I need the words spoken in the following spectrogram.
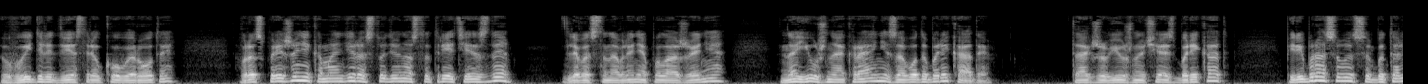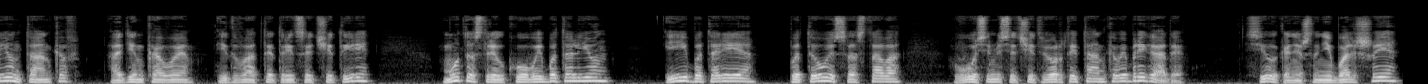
выделить две стрелковые роты в распоряжение командира 193-й СД для восстановления положения на южной окраине завода «Баррикады». Также в южную часть «Баррикад» перебрасываются батальон танков 1 КВ и 2 Т-34, мотострелковый батальон и батарея ПТО из состава 84-й танковой бригады. Силы, конечно, небольшие,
